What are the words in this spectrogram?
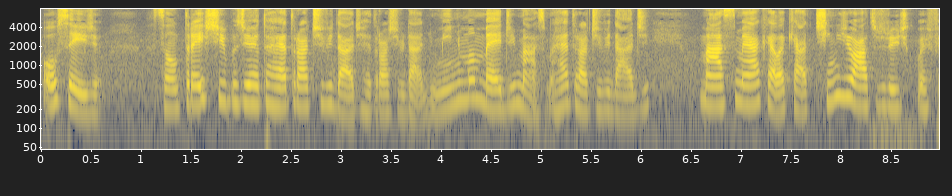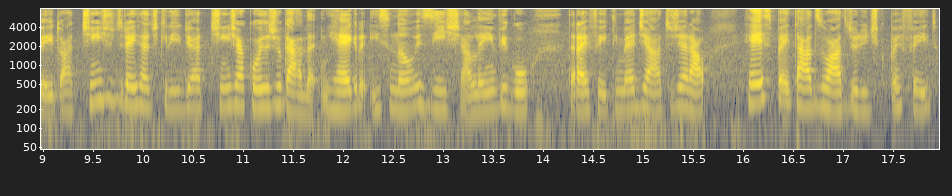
Ou seja, são três tipos de retroatividade: retroatividade mínima, média e máxima. Retroatividade máxima é aquela que atinge o ato jurídico perfeito, atinge o direito adquirido e atinge a coisa julgada. Em regra, isso não existe. A lei em vigor terá efeito imediato geral, respeitados o ato jurídico perfeito,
